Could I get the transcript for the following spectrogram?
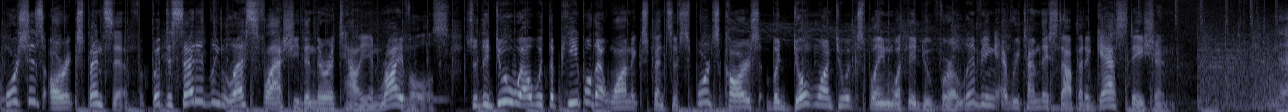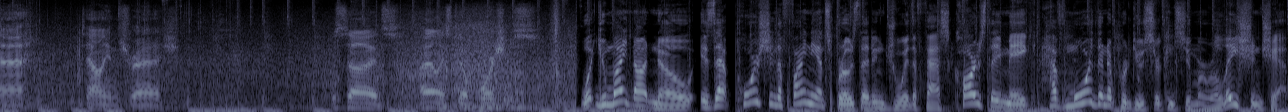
Porsches are expensive, but decidedly less flashy than their Italian rivals. So they do well with the people that want expensive sports cars, but don't want to explain what they do for a living every time they stop at a gas station. Nah, Italian trash. Besides, I only steal Porsches. What you might not know is that Porsche and the finance bros that enjoy the fast cars they make have more than a producer-consumer relationship.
